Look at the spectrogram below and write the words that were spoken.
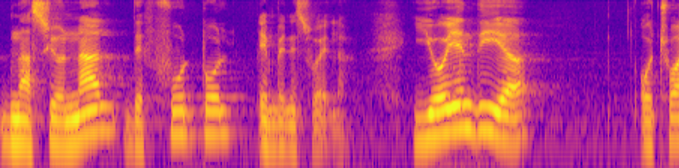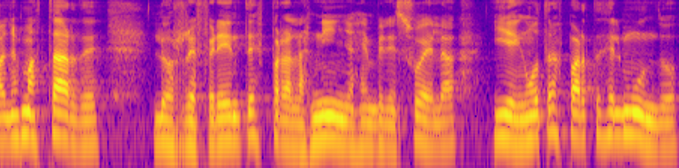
nacional de fútbol en Venezuela. Y hoy en día, ocho años más tarde, los referentes para las niñas en Venezuela y en otras partes del mundo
